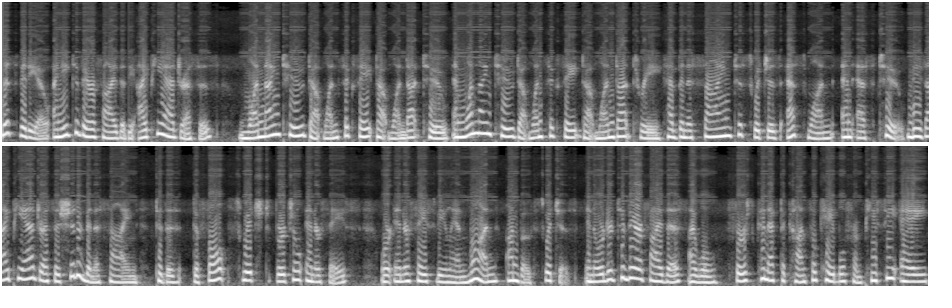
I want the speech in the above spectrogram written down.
this video, I need to verify that the IP addresses 192.168.1.2 and 192.168.1.3 have been assigned to switches S1 and S2. These IP addresses should have been assigned to the default switched virtual interface or interface VLAN 1 on both switches. In order to verify this, I will first connect a console cable from PCA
